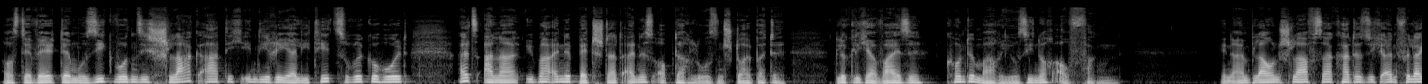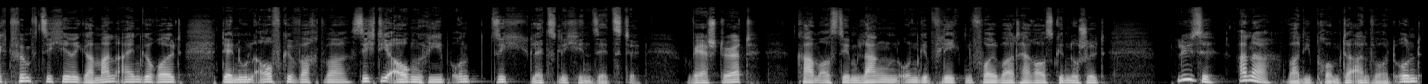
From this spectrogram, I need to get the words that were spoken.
Aus der Welt der Musik wurden sie schlagartig in die Realität zurückgeholt, als Anna über eine Bettstatt eines Obdachlosen stolperte. Glücklicherweise konnte Mario sie noch auffangen. In einem blauen Schlafsack hatte sich ein vielleicht fünfzigjähriger Mann eingerollt, der nun aufgewacht war, sich die Augen rieb und sich letztlich hinsetzte. Wer stört? kam aus dem langen, ungepflegten Vollbart herausgenuschelt. Lüse, Anna, war die prompte Antwort, und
